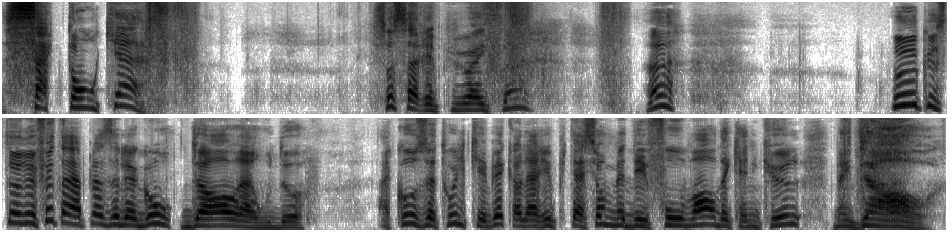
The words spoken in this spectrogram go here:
Sac ton camp. Ça, ça aurait pu être, hein? Hein? Qu'est-ce que tu aurais fait à la place de Legault? Dehors, Arruda. À cause de toi, le Québec a la réputation de mettre des faux morts de canicule. Ben, dehors.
